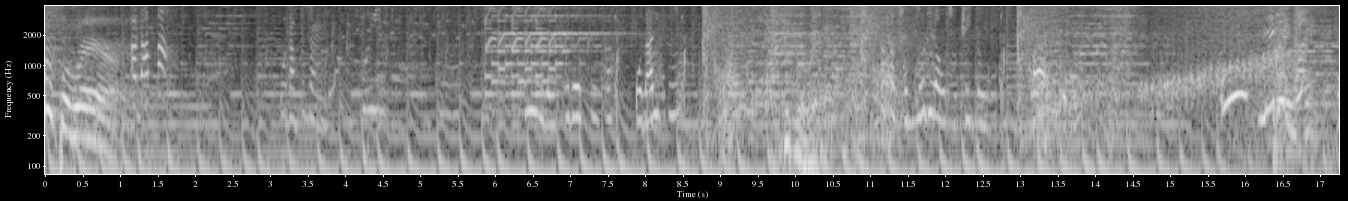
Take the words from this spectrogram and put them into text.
Super rare! 아, 나빠. 오, 나쁘지 않아. 코인. 코인 레스를 했으니까. 오, 나이스. Super rare! 아까 전설이라고 적혀있던 것 같은데. 아, 오, 메리 나이스. 오.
